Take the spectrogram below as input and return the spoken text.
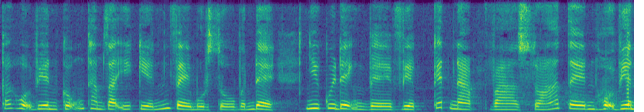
các hội viên cũng tham gia ý kiến về một số vấn đề như quy định về việc kết nạp và xóa tên hội viên,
